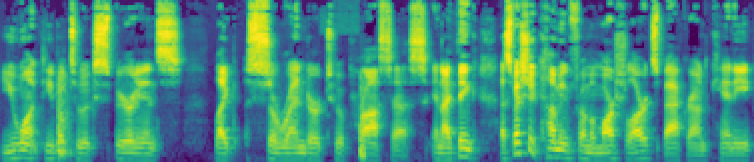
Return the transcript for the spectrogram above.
you want people to experience like surrender to a process. And I think especially coming from a martial arts background, Kenny,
